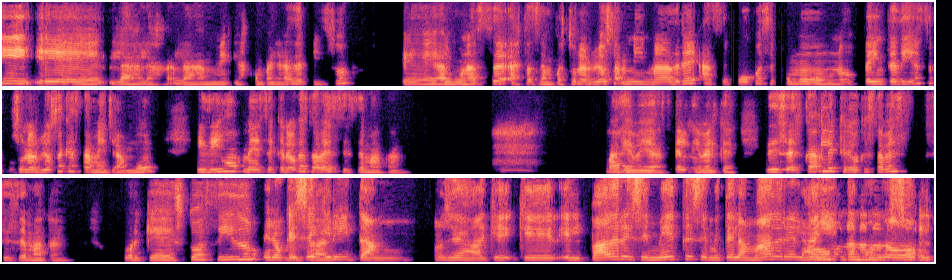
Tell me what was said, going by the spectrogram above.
Y eh, las, las, las, compañeras de piso, eh, algunas hasta se han puesto nerviosas. Mi madre hace poco, hace como unos 20 días, se puso nerviosa que hasta me llamó y dijo, me dice, creo que esta vez sí se matan. Para que veas el nivel que... dice, Scarlett, creo que esta vez sí se matan. Porque esto ha sido... Pero que se gritan. O sea, que, que, el padre se mete, se mete la madre, la hija. No, no, no, no. El,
